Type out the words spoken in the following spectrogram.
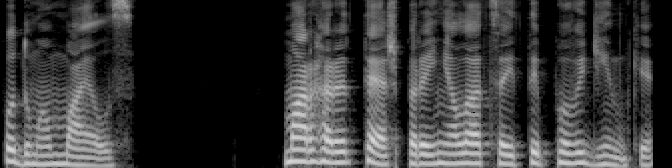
подумав Майлз. Маргарет теж перейняла цей тип поведінки.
